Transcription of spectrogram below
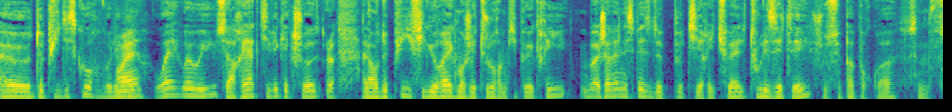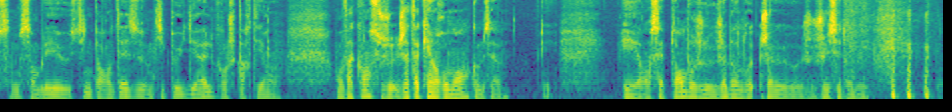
Euh, depuis le discours, vous voulez ouais. dire? Ouais, ouais, oui, ça a réactivé quelque chose. Alors depuis, figurez que moi j'ai toujours un petit peu écrit. Bah, J'avais une espèce de petit rituel tous les étés. Je sais pas pourquoi. Ça me, ça me semblait, c'était une parenthèse un petit peu idéale quand je partais en, en vacances. J'attaquais un roman comme ça. Et, et en septembre, je, je, je laissais tomber.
